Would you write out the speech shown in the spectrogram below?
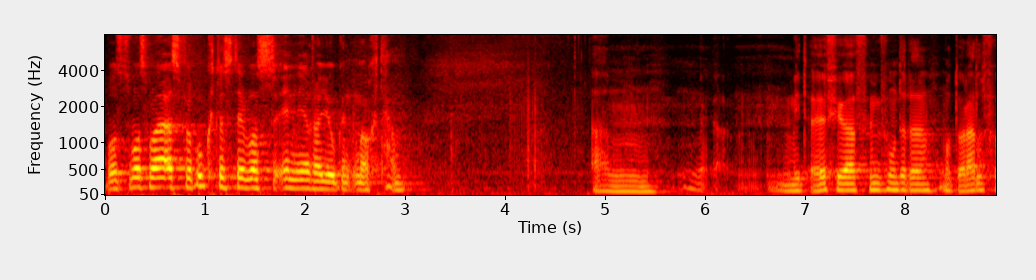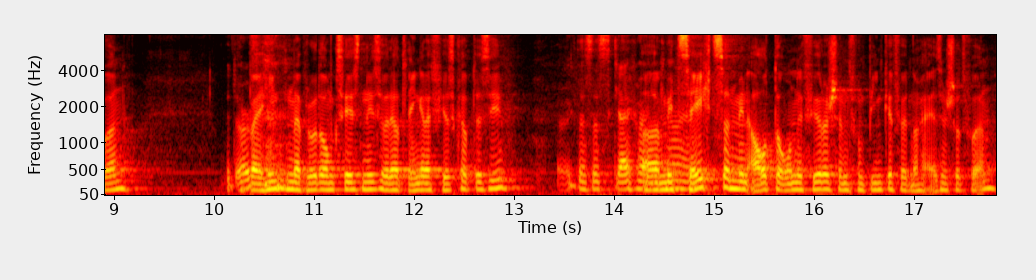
was, was war das Verrückteste, was Sie in Ihrer Jugend gemacht haben? Ähm, mit elf Jahren 500er Motorradl fahren. Wobei hinten mein Bruder umgesessen ist, weil er hat längere Füße gehabt als ich. Das ist gleich äh, Mit 16 mit dem Auto ohne Führerschein von Binkerfeld nach Eisenstadt fahren.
